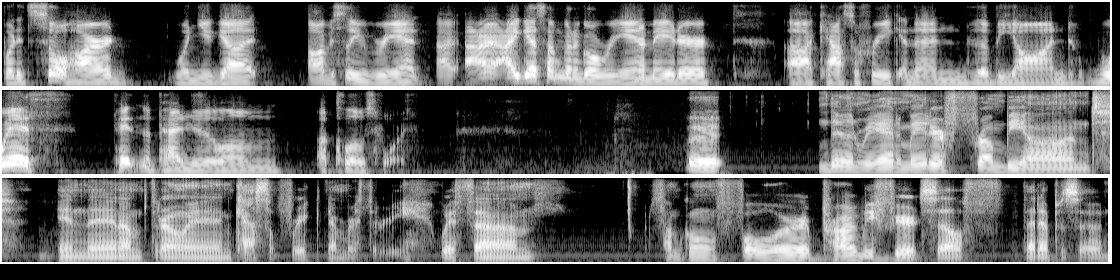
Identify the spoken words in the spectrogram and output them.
but it's so hard when you got obviously Rean. I, I, guess I'm gonna go Reanimator, uh, Castle Freak, and then The Beyond with Pit and the Pendulum a close fourth. I'm doing Reanimator from Beyond, and then I'm throwing Castle Freak number three. With um, if I'm going it'd probably Fear itself. That episode.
